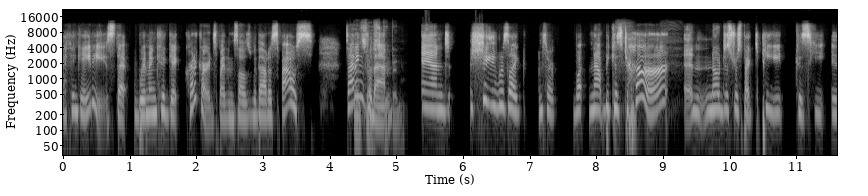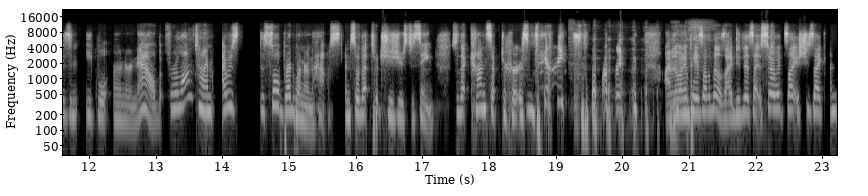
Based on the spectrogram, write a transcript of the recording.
I think, 80s that women could get credit cards by themselves without a spouse signing That's for them. stupid. And she was like, I'm sorry, what now? Because to her, and no disrespect to Pete, because he is an equal earner now, but for a long time, I was the sole breadwinner in the house. And so that's what she's used to seeing. So that concept to her is very foreign. I'm the one who pays all the bills. I do this. So it's like, she's like, um,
